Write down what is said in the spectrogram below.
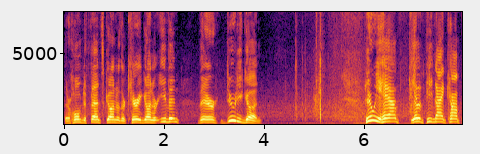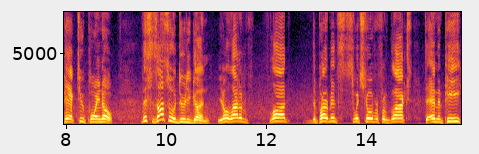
their home defense gun or their carry gun or even their duty gun. Here we have the M&P 9 Compact 2.0. This is also a duty gun. You know, a lot of law departments switched over from Glocks to M&P.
